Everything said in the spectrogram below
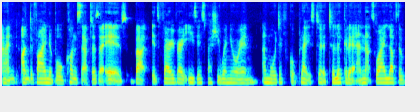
and undefinable concept as it is, but it's very, very easy, especially when you're in a more difficult place to to look at it. And that's why I love the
